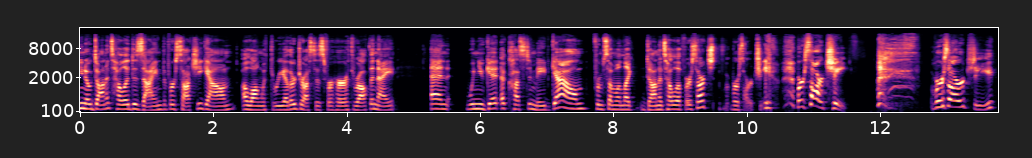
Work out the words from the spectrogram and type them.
you know, Donatella designed the Versace gown along with three other dresses for her throughout the night. And when you get a custom made gown from someone like Donatella Versace, Versace, Versace, Versace,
